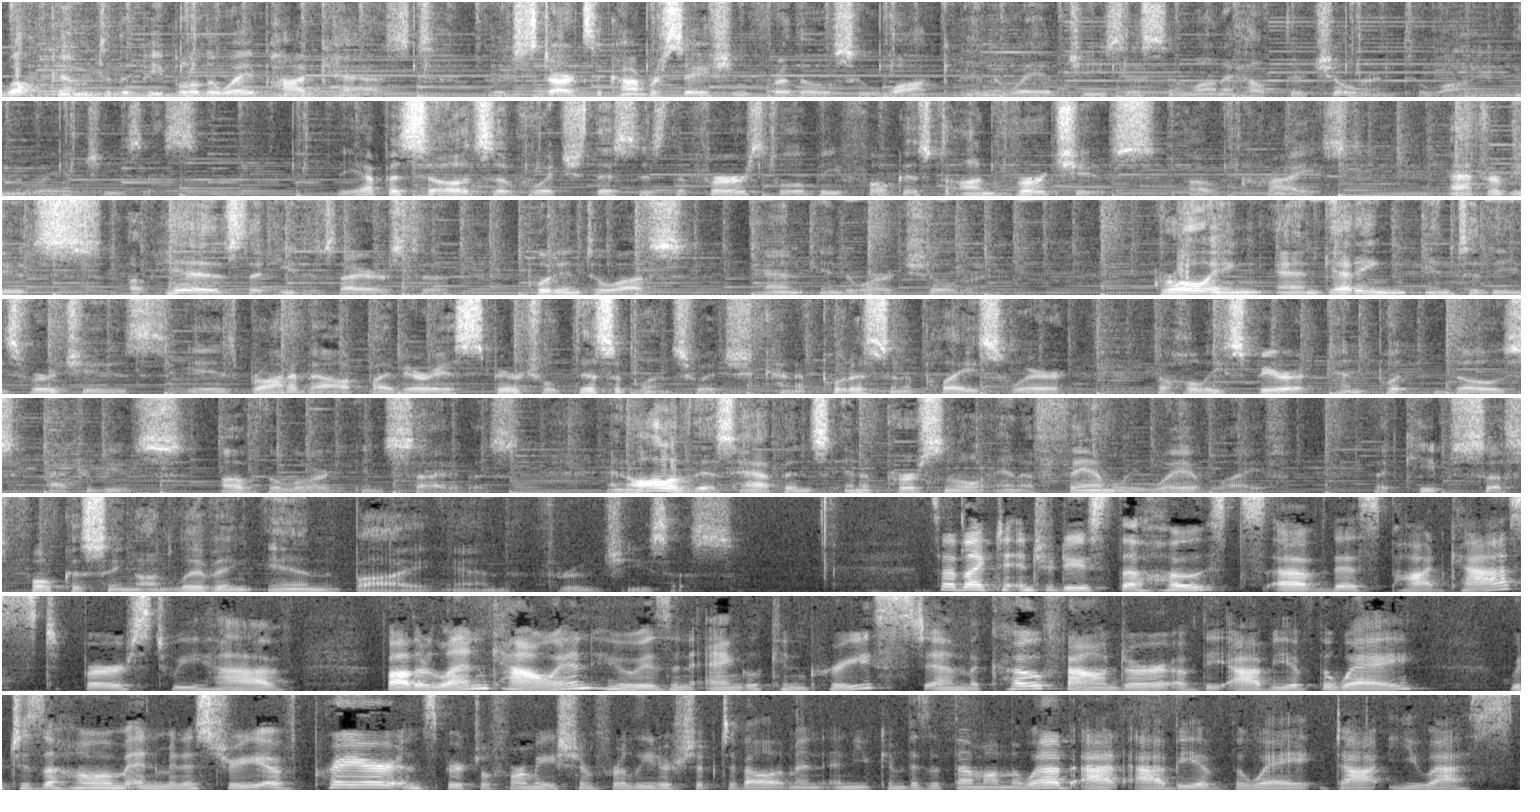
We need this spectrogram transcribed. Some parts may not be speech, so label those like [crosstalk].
Welcome to the People of the Way podcast, which starts a conversation for those who walk in the way of Jesus and want to help their children to walk in the way of Jesus. The episodes, of which this is the first, will be focused on virtues of Christ, attributes of His that He desires to put into us and into our children. Growing and getting into these virtues is brought about by various spiritual disciplines, which kind of put us in a place where the Holy Spirit can put those attributes of the Lord inside of us. And all of this happens in a personal and a family way of life that keeps us focusing on living in, by, and through Jesus. So I'd like to introduce the hosts of this podcast. First, we have Father Len Cowan, who is an Anglican priest and the co founder of the Abbey of the Way which is a home and ministry of prayer and spiritual formation for leadership development. And you can visit them on the web at abbeyoftheway.us.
